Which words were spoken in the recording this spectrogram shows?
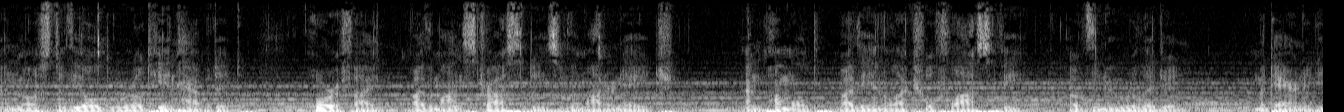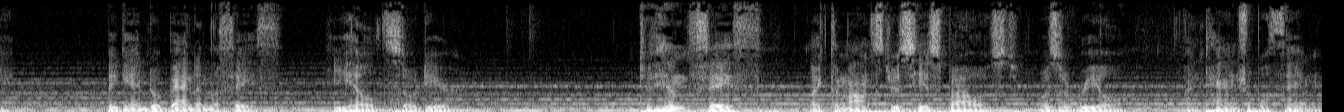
and most of the old world he inhabited, horrified by the monstrosities of the modern age, and pummeled by the intellectual philosophy of the new religion, modernity, began to abandon the faith he held so dear. To him, faith like the monsters he espoused, was a real and tangible thing.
